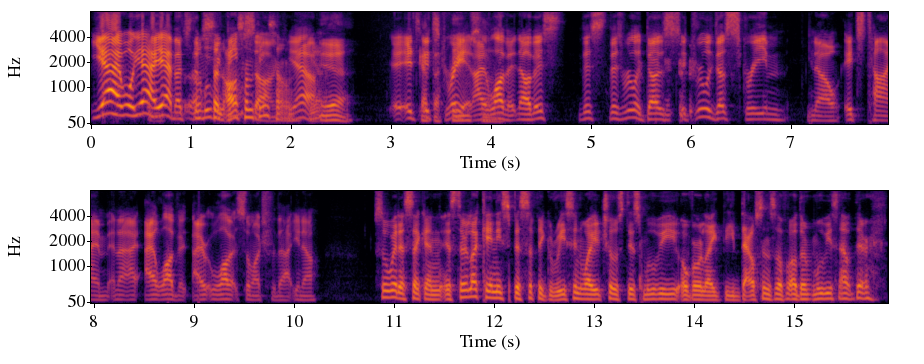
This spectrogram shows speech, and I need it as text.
Yeah, well, yeah, yeah. That's the That's movie an theme awesome theme song. song, Yeah, yeah. yeah. it's Got it's great. and I love it. No, this this this really does it really does scream. You know, it's time, and I I love it. I love it so much for that. You know. So wait a second, is there like any specific reason why you chose this movie over like the thousands of other movies out there?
